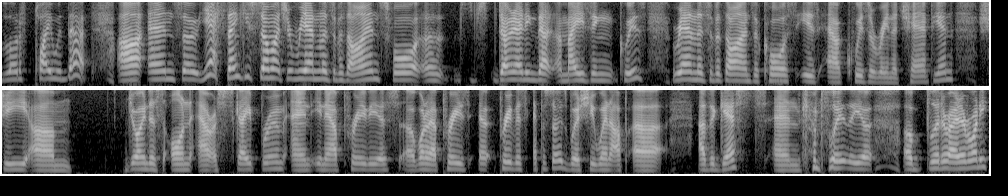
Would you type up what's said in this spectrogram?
lot of play with that. Uh, and so, yes, thank you so much, Rhiannon Elizabeth Irons, for uh, donating that amazing quiz. Rhiannon Elizabeth Irons, of course, is our Quiz Arena champion. She, um, joined us on our escape room and in our previous uh, one of our pre- uh, previous episodes where she went up uh, other guests and completely uh, obliterated everybody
